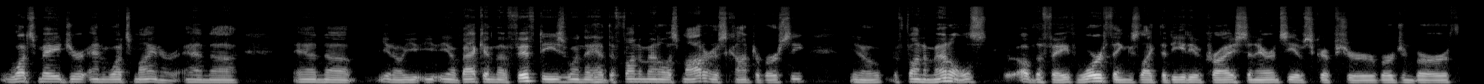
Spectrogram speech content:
What's major and what's minor? And uh, and uh, you know, you, you know, back in the 50s when they had the fundamentalist modernist controversy, you know, the fundamentals of the faith were things like the deity of Christ, inerrancy of Scripture, virgin birth,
